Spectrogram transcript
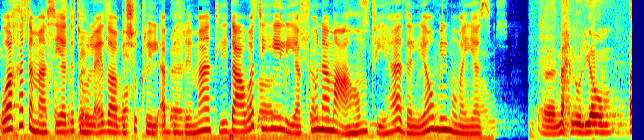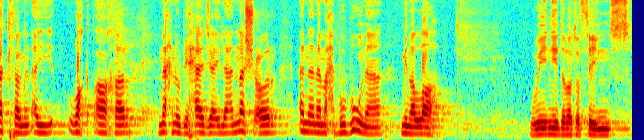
وختم سيادته العظة بشكر الأب هريمات لدعوته ليكون معهم في هذا هذا اليوم المميز نحن اليوم أكثر من أي وقت آخر نحن بحاجة إلى أن نشعر أننا محبوبون من الله We need a lot of things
